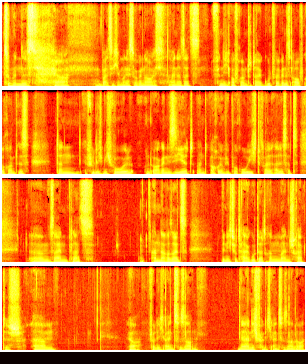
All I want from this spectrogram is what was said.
Zumindest, ja, weiß ich immer nicht so genau. Ich, einerseits finde ich Aufräumen total gut, weil wenn es aufgeräumt ist, dann fühle ich mich wohl und organisiert und auch irgendwie beruhigt, weil alles hat ähm, seinen Platz. Andererseits bin ich total gut da drin, meinen Schreibtisch ähm, ja, völlig einzusauen. Naja, nicht völlig einzusauen, aber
